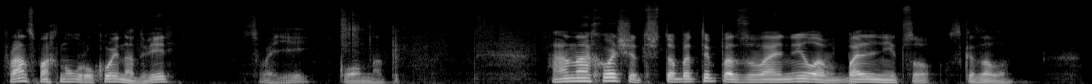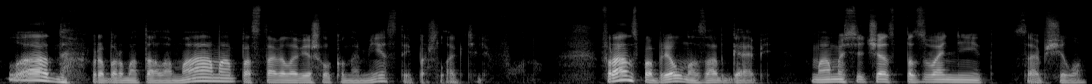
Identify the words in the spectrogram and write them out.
Франц махнул рукой на дверь своей комнаты. Она хочет, чтобы ты позвонила в больницу, — сказал он. «Ладно», — пробормотала мама, поставила вешалку на место и пошла к телефону. Франц побрел назад к Габи. «Мама сейчас позвонит», — сообщил он.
